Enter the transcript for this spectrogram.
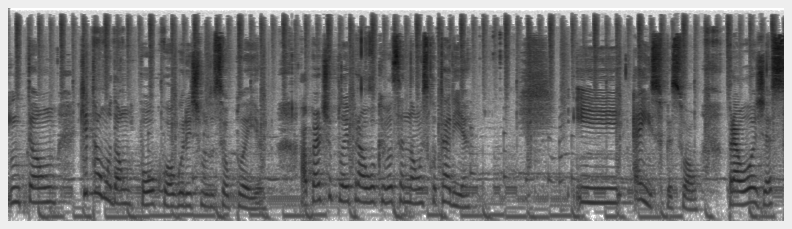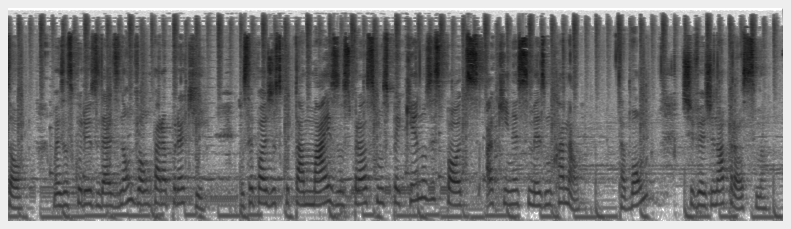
Então, que tal mudar um pouco o algoritmo do seu player? Aperte o play para algo que você não escutaria. E é isso, pessoal. Para hoje é só mas as curiosidades não vão parar por aqui. Você pode escutar mais nos próximos pequenos spots aqui nesse mesmo canal, tá bom? Te vejo na próxima.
